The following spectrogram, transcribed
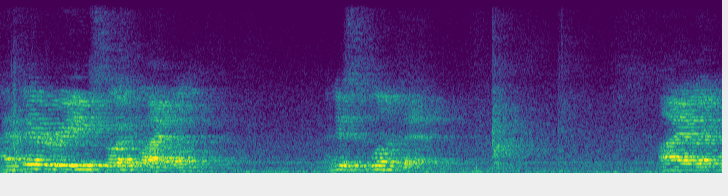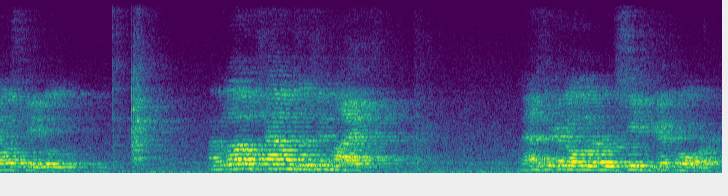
I have favorite readings throughout the Bible, and this is one of them. I, like most people, have a lot of challenges in life, and as we get older, we seem to get bored.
